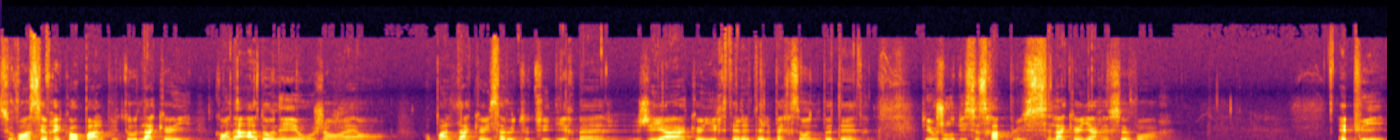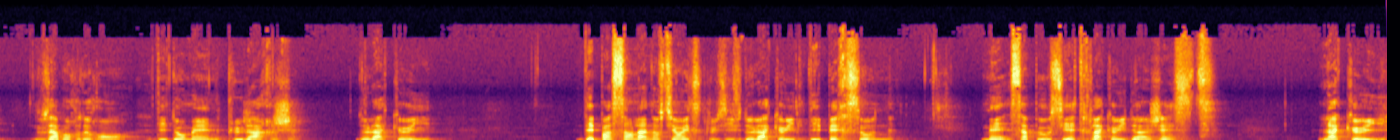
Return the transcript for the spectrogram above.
Souvent, c'est vrai qu'on parle plutôt de l'accueil qu'on a à donner aux gens. Hein. On, parle d'accueil, ça veut tout de suite dire ben, j'ai à accueillir telle et telle personne peut-être. Puis aujourd'hui, ce sera plus l'accueil à recevoir. Et puis, nous aborderons des domaines plus larges de l'accueil, dépassant la notion exclusive de l'accueil des personnes, mais ça peut aussi être l'accueil d'un geste, l'accueil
